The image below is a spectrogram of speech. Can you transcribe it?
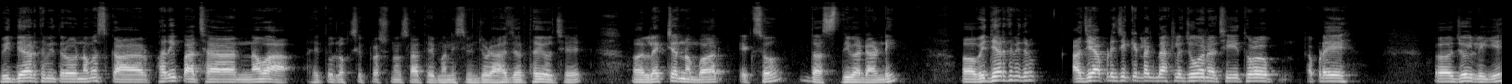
વિદ્યાર્થી મિત્રો, નમસ્કાર. ફરી પાછા નવા હેતુલક્ષી પ્રશ્નો સાથે મનીષ જોડે હાજર થયો છે. લેક્ચર નંબર એકસો દસ દીવાદાંડી વિદ્યાર્થી મિત્રો, આજે આપણે જે કેટલાક દાખલા જોવાના છીએ, એ થોડો આપણે જોઈ લઈએ.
